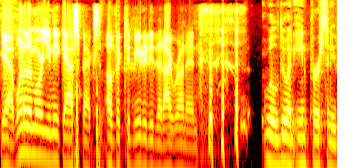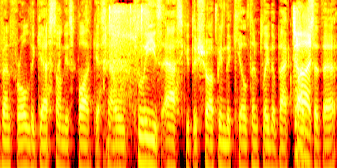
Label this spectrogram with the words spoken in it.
yeah, one of the more unique aspects of the community that I run in. we'll do an in-person event for all the guests on this podcast. And I will please ask you to show up in the kilt and play the bagpipes Done. at the.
